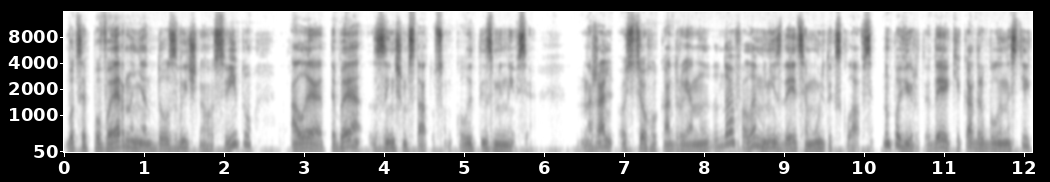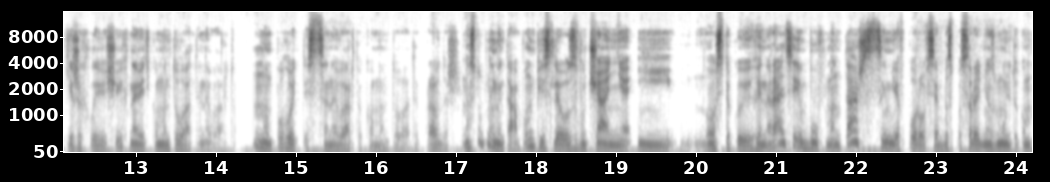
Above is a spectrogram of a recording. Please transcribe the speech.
Бо це повернення до звичного світу, але тебе з іншим статусом, коли ти змінився. На жаль, ось цього кадру я не додав, але мені здається, мультик склався. Ну повірте, деякі кадри були настільки жахливі, що їх навіть коментувати не варто. Ну, погодьтесь, це не варто коментувати, правда ж? Наступним етапом після озвучання і ось такої генерації був монтаж. З цим я впорався безпосередньо з мультиком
